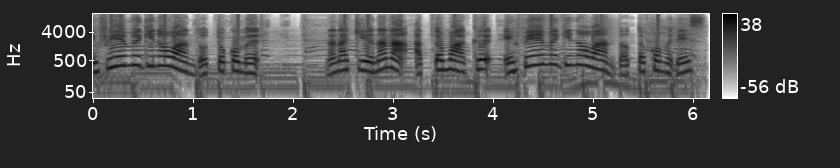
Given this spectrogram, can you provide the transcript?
FM ギノワン .com 797アットマーク FM ギノワン .com です。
